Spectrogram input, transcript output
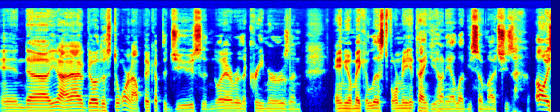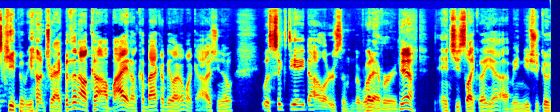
and uh, you know, and I go to the store and I'll pick up the juice and whatever the creamers and Amy will make a list for me. Thank you, honey. I love you so much. She's always keeping me on track. But then I'll I'll buy it. I'll come back and be like, oh my gosh, you know, it was sixty eight dollars and or whatever. Yeah. And she's like, well, yeah. I mean, you should go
